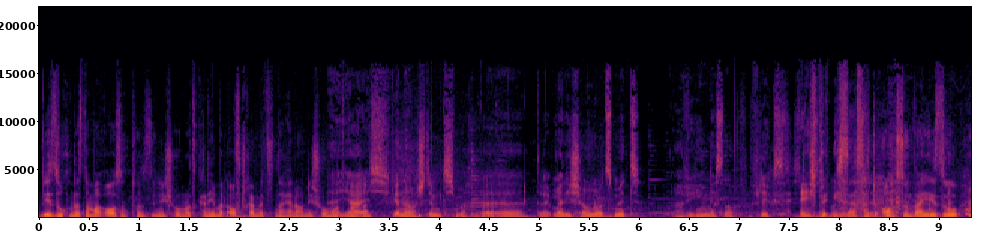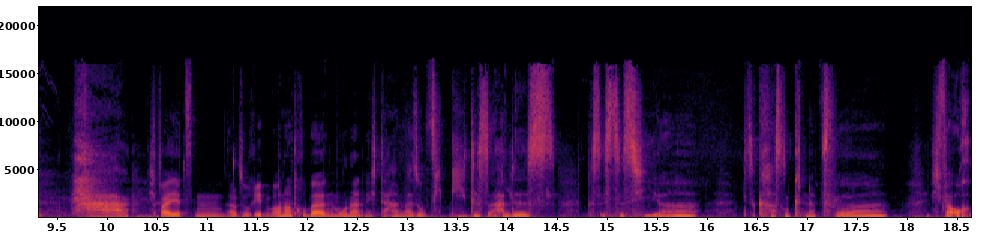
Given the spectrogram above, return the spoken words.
wir suchen das nochmal raus und tun es in die Shownotes. Kann jemand aufschreiben, ich nachher noch in die Äh, Shownotes ja, mache? ich, genau, stimmt. Ich mache äh, direkt mal die Shownotes mit. Ah, wie ging das noch? Verflixt. Ich, bin, ich in saß halt auch so und war hier so, ah, ich war jetzt, ein, also reden wir auch noch drüber, einen Monat nicht da und war so, wie geht das alles? Was ist das hier? Diese krassen Knöpfe. Ich war auch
